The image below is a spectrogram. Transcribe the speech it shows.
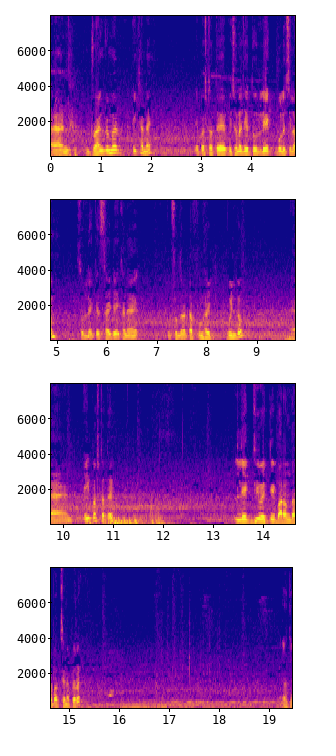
অ্যান্ড ড্রয়িং রুমের এইখানে এই পাশটাতে পিছনে যেহেতু লেক বলেছিলাম সো লেকের সাইডে এখানে খুব সুন্দর একটা ফুল হাইট উইন্ডো অ্যান্ড এই পাশটাতে লেক ভিউ একটি বারান্দা পাচ্ছেন আপনারা। হচ্ছে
